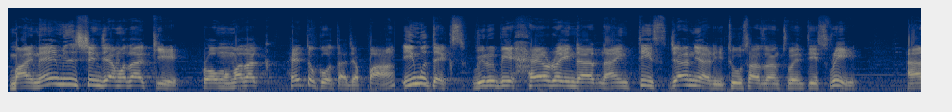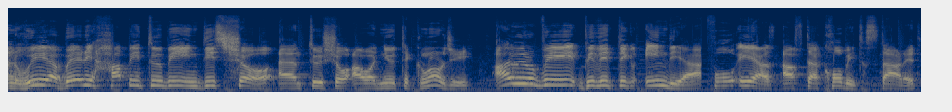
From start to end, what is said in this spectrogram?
my name is Shinji Yamazaki from Mazak headquarters Japan. IMTEX will be held in the 19th January 2023 and we are very happy to be in this show and to show our new technology. I will be visiting India four years after COVID started.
